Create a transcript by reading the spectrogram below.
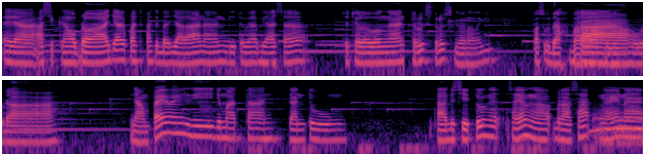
Eh, ya asik ngobrol aja pas pas di perjalanan gitu ya biasa. Cucu lowongan. Terus terus gimana lagi? Pas udah barang gitu. Tah, udah nyampe weh di jembatan gantung. Nah di situ saya nggak berasa nggak enak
